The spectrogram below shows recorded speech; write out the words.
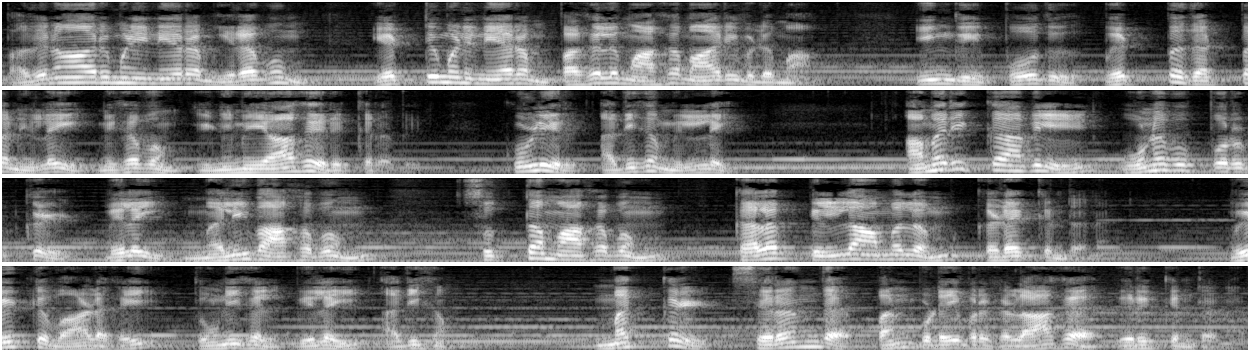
பதினாறு மணி நேரம் இரவும் எட்டு மணி நேரம் பகலுமாக மாறிவிடுமா? இங்கு இப்போது வெப்பதட்ப நிலை மிகவும் இனிமையாக இருக்கிறது. குளிர் அதிகம் இல்லை. அமெரிக்காவில் உணவுப் பொருட்கள் விலை மலிவாகவும் சுத்தமாகவும் கலப்பில்லாமலும் கிடைக்கின்றன. வீட்டு வாடகை துணிகள் விலை அதிகம். மக்கள் சிறந்த பண்புடையவர்களாக இருக்கின்றனர்.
